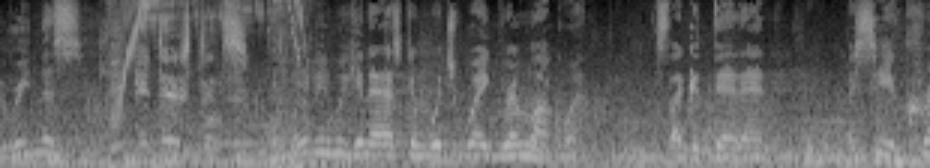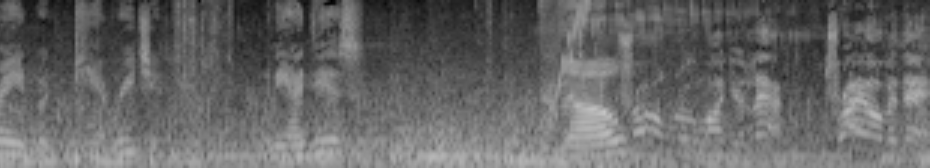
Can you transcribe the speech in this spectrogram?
you reading this? Keep your distance. Maybe we can ask him which way Grimlock went. It's like a dead end. I see a crane, but can't reach it. Any ideas? No. Control room on your left. Try over there.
